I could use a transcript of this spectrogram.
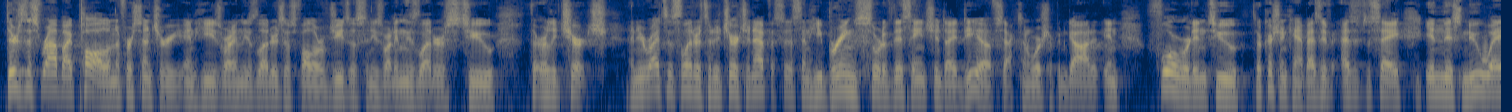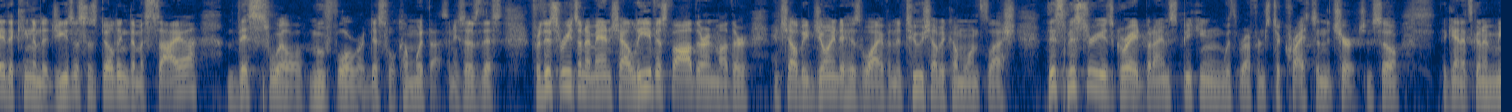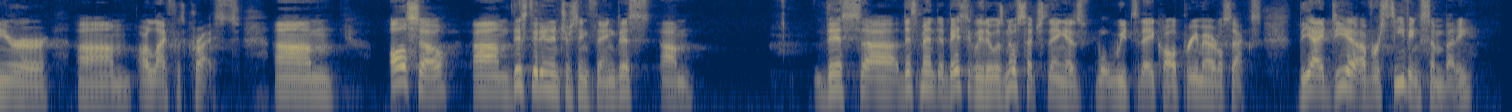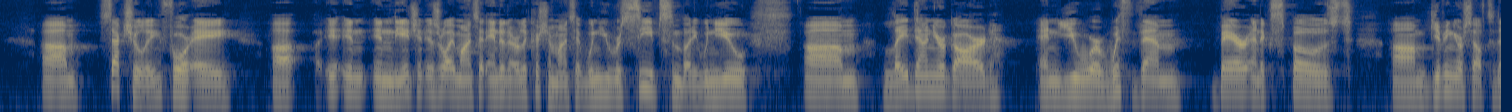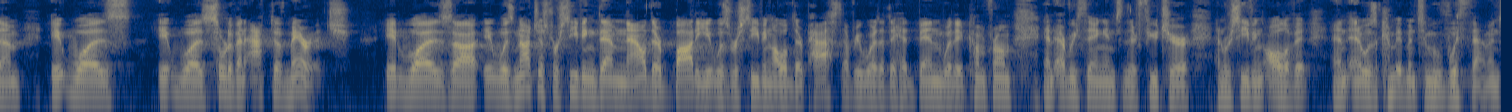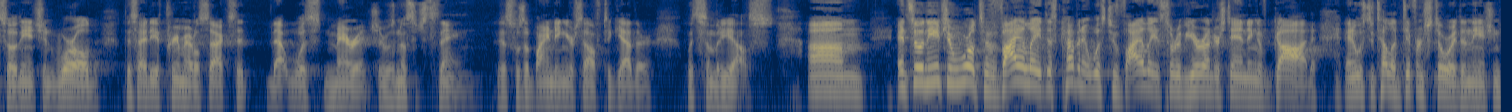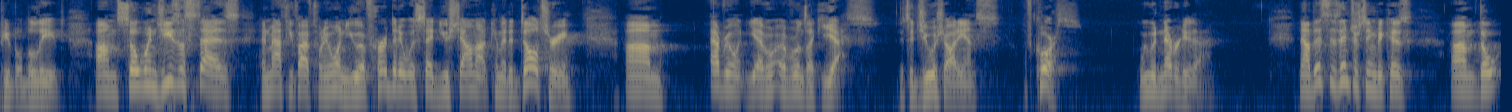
there's this Rabbi Paul in the first century, and he's writing these letters as a follower of Jesus, and he's writing these letters to the early church. And he writes this letter to the church in Ephesus, and he brings sort of this ancient idea of sex and worship and God in forward into the Christian camp, as if, as if to say, in this new way, the kingdom that Jesus is building, the Messiah, this will move forward. This will come with us. And he says this, For this reason a man shall leave his father and mother, and shall be joined to his wife, and the two shall become one flesh. This mystery is great, but I'm speaking with reference to Christ and the church. And so, again, it's going to mirror um, our life with Christ. Um, also, um, this did an interesting thing. This um, this uh, this meant that basically there was no such thing as what we today call premarital sex. The idea of receiving somebody um, sexually for a uh, in in the ancient Israelite mindset and in the early Christian mindset, when you received somebody, when you laid down your guard and you were with them, bare and exposed um, giving yourself to them, it was it was sort of an act of marriage. It was uh, it was not just receiving them now, their body. It was receiving all of their past, everywhere that they had been, where they'd come from, and everything into their future, and receiving all of it. And, and it was a commitment to move with them. And so, the ancient world, this idea of premarital sex, it, that was marriage. There was no such thing. This was a binding yourself together with somebody else. Um, and so in the ancient world, to violate this covenant was to violate sort of your understanding of God, and it was to tell a different story than the ancient people believed. Um, so when Jesus says in Matthew 5:21, "You have heard that it was said, you shall not commit adultery," um, everyone, yeah, everyone's like, "Yes, it's a Jewish audience, of course, we would never do that." Now this is interesting because um, the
